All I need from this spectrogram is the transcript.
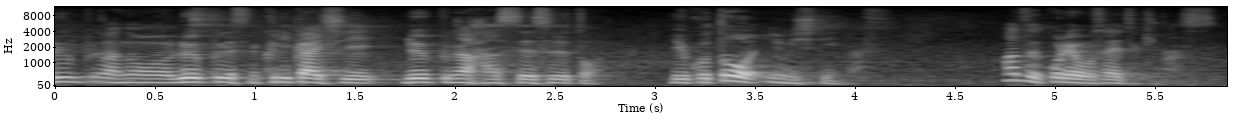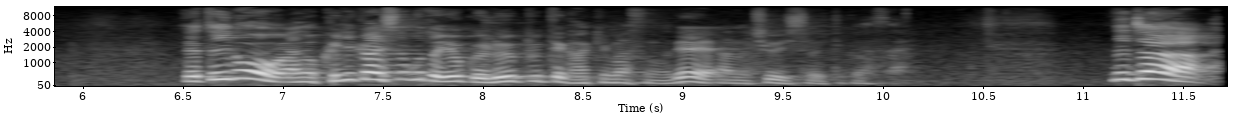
ループあのループですね繰り返しループが発生するということを意味しています。まずこれを押さえておきます。えっと、以後あの繰り返しのことをよくループって書きますのであの注意しておいてください。で、じゃあ、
